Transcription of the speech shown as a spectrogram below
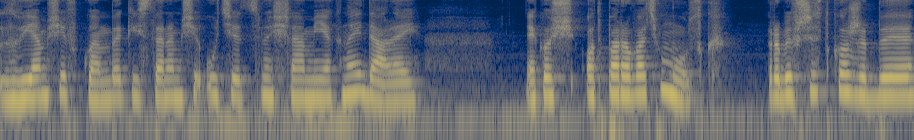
zwijam się w kłębek i staram się uciec myślami jak najdalej. Jakoś odparować mózg. Robię wszystko, żeby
